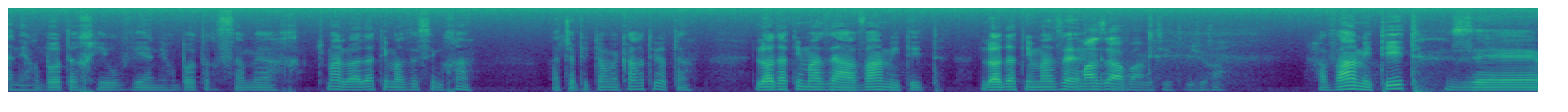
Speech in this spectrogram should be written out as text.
אני הרבה יותר חיובי, אני הרבה יותר שמח. תשמע, לא ידעתי מה זה שמחה, עד שפתאום הכרתי אותה. לא ידעתי מה זה אהבה אמיתית. לא ידעתי מה זה... מה זה אהבה אמיתית בשבילך? אהבה אמיתית זה,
